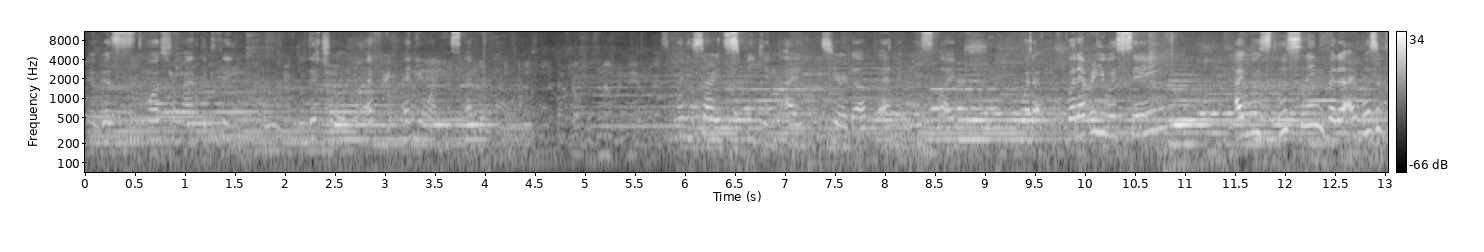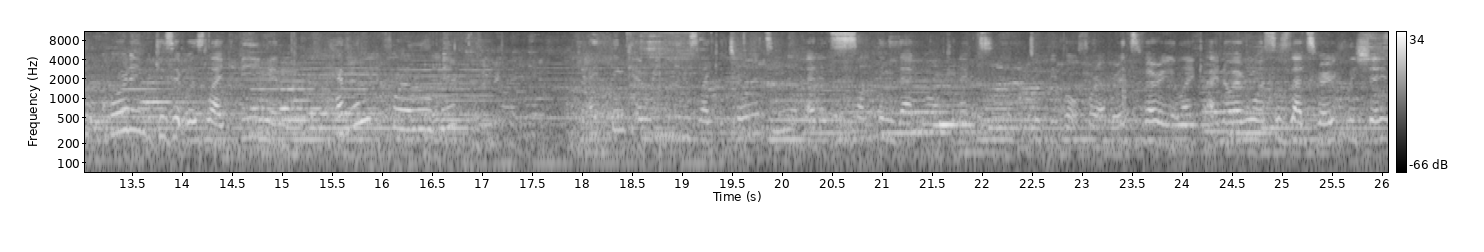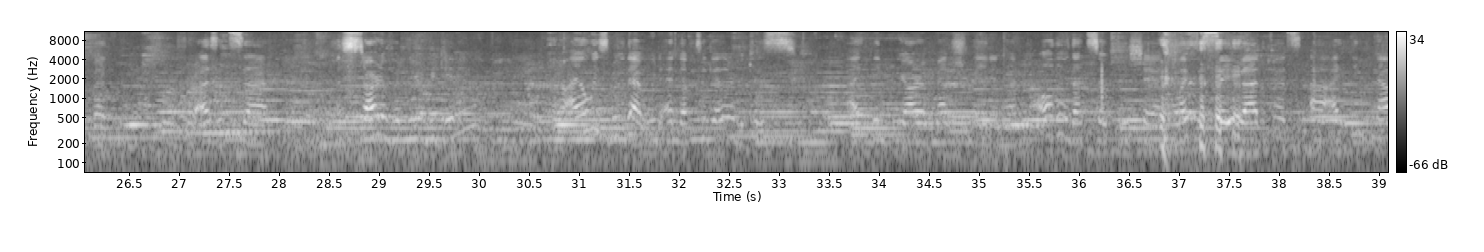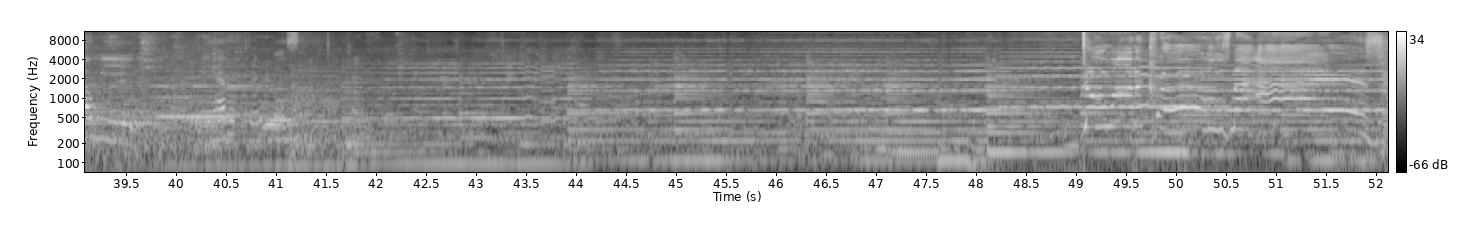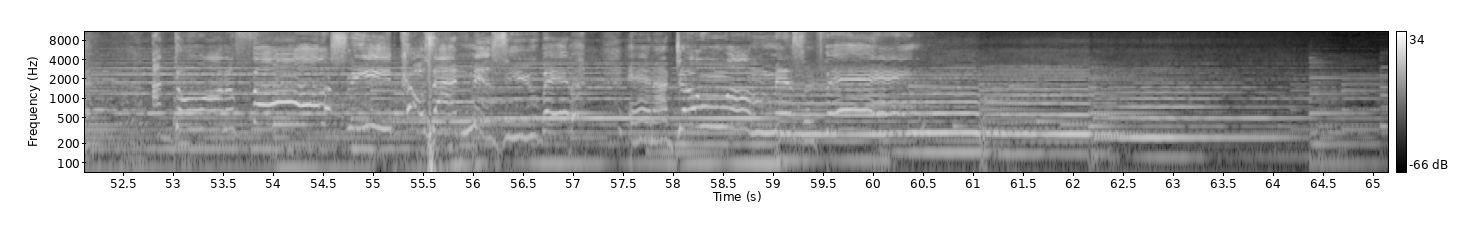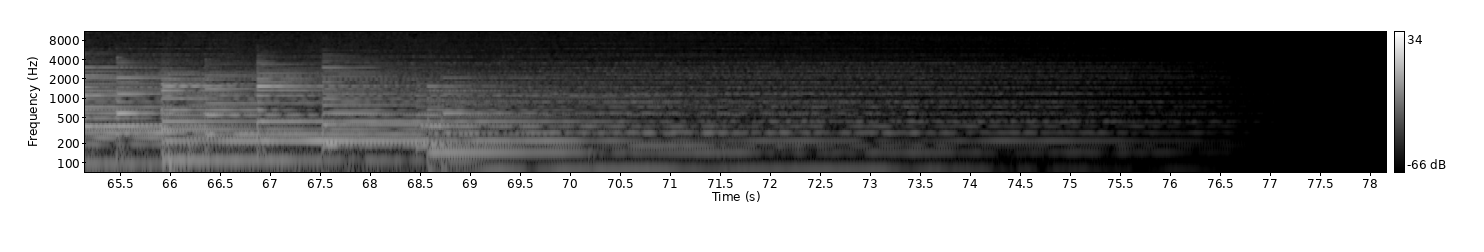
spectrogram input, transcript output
It was the most romantic thing, literally, every anyone has ever done. When he started speaking, I teared up, and it was like whatever he was saying, I was listening, but I wasn't recording because it was like being in heaven for a like eternity, and it's something that will connect two people forever. It's very like I know everyone says that's very cliche, but for, for us, it's uh, the start of a new beginning. You know, I always knew that we'd end up together because I think we are a match made in heaven. Although that's so cliche, I don't like to say that, but uh, I think now we we have a purpose. Don't thing.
